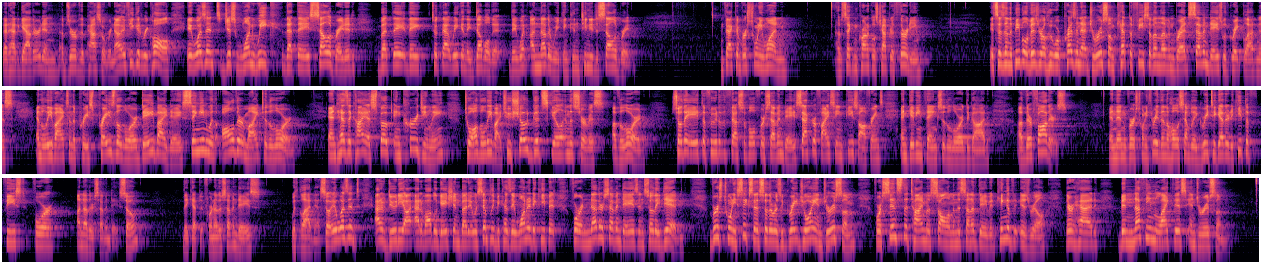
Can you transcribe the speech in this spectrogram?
that had gathered and observed the Passover. Now, if you could recall, it wasn't just one week that they celebrated, but they, they took that week and they doubled it. They went another week and continued to celebrate. In fact, in verse 21 of Second Chronicles chapter 30, it says, And the people of Israel who were present at Jerusalem kept the feast of unleavened bread seven days with great gladness and the Levites and the priests praised the Lord day by day, singing with all their might to the Lord. And Hezekiah spoke encouragingly to all the Levites who showed good skill in the service of the Lord. So they ate the food of the festival for seven days, sacrificing peace offerings and giving thanks to the Lord, the God of their fathers. And then, verse 23 then the whole assembly agreed together to keep the feast for another seven days. So they kept it for another seven days with gladness. So it wasn't out of duty, uh, out of obligation, but it was simply because they wanted to keep it for another seven days, and so they did. Verse 26 says So there was a great joy in Jerusalem, for since the time of Solomon, the son of David, king of Israel, there had been nothing like this in Jerusalem.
